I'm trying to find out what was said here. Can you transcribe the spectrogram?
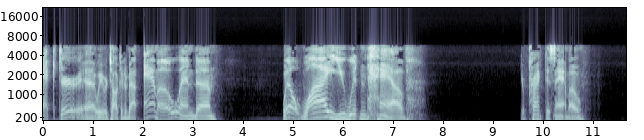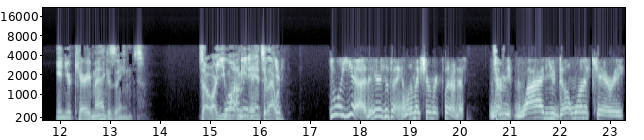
Ector. Uh, we were talking about ammo and, um, well, why you wouldn't have your practice ammo in your carry magazines. So, are you Well, wanting I me to answer that one? Well, yeah. Here's the thing. I want to make sure we're clear on this. Sure. When- Why do you don't want to carry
